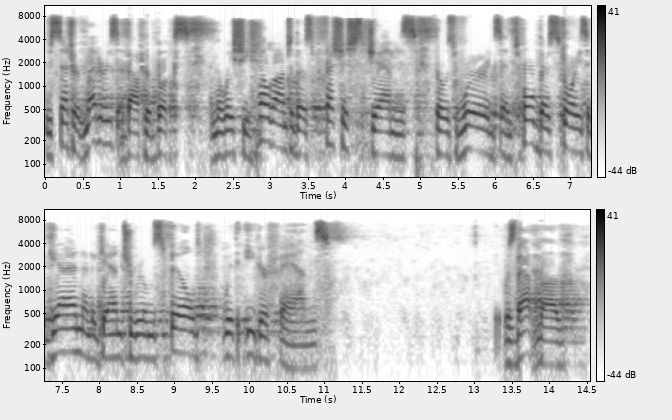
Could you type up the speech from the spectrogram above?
who sent her letters about her books, and the way she held on to those precious gems, those words, and told their stories again and again to rooms filled with eager fans. It was that love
